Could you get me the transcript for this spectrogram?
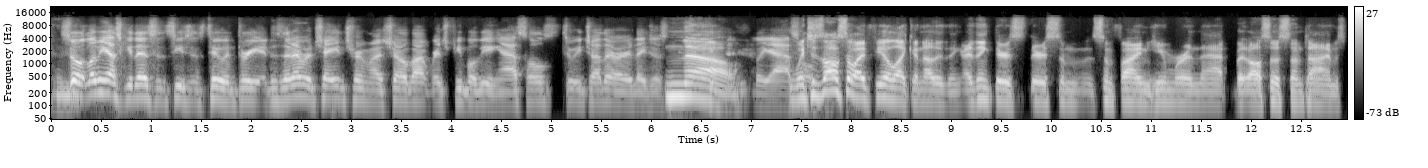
And- So let me ask you this: in seasons two and three, does it ever change from a show about rich people being assholes to each other, or are they just no, really assholes? which is also I feel like another thing. I think there's there's some some fine humor in that, but also sometimes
